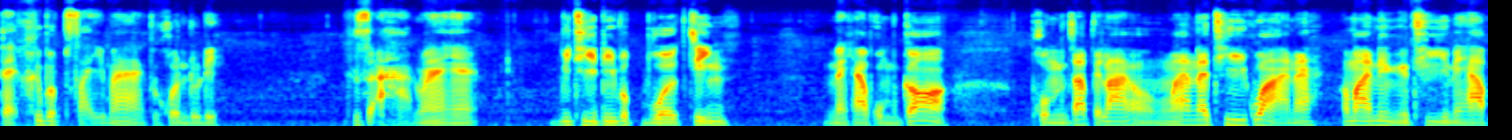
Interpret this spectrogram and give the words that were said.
แต่คือแบบใสมากทุกคนดูดิคือสะอาดมากฮะวิธีนี้แบบเวิร์กจริงนะครับผมก็ผมจับเวลาก็ประมาณนาทีกว่านะ ประมาณหนึ่งนาทีนะครับ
